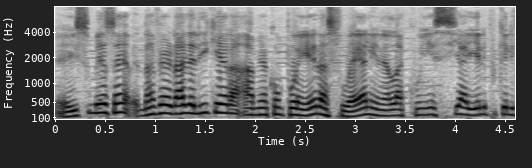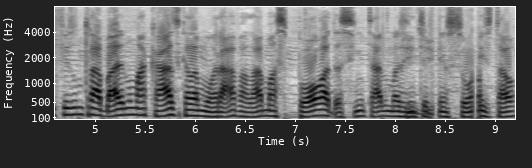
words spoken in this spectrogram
É isso mesmo. É, na verdade, ali que era a minha companheira, a Suelen, né, ela conhecia ele porque ele fez um trabalho numa casa que ela morava lá, umas podas, assim, sabe? Umas Entendi. intervenções e tal.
